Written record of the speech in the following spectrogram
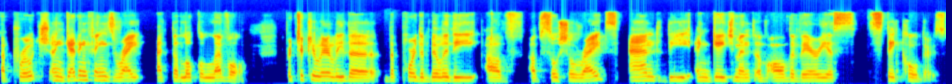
approach and getting things right at the local level, particularly the, the portability of, of social rights and the engagement of all the various stakeholders.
